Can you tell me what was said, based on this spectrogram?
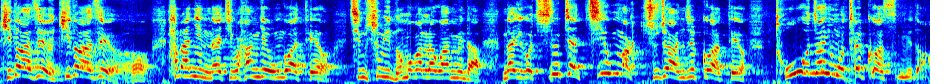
기도하세요. 기도하세요. 하나님 나 지금 한계 온 것 같아요. 지금 숨이 넘어가려고 합니다. 나 이거 진짜 지금 막 주저앉을 것 같아요. 도저히 못할 것 같습니다.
